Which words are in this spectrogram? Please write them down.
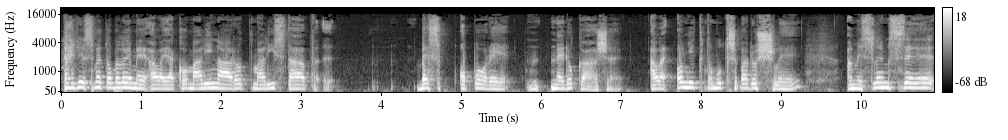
Tehdy jsme to byli my, ale jako malý národ, malý stát bez opory nedokáže. Ale oni k tomu třeba došli a myslím si,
